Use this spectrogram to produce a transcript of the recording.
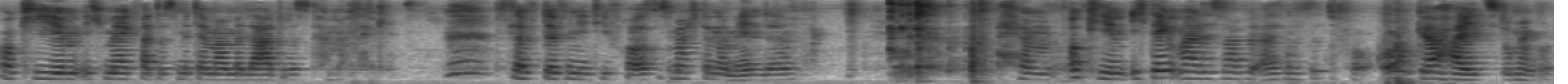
Okay, ich merke gerade das mit der Marmelade, das kann man vergessen. Das läuft definitiv raus. Das mache ich dann am Ende. Ähm, okay, ich denke mal, das Waffeleisen ist jetzt vor oh, geheizt. Oh mein Gott.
